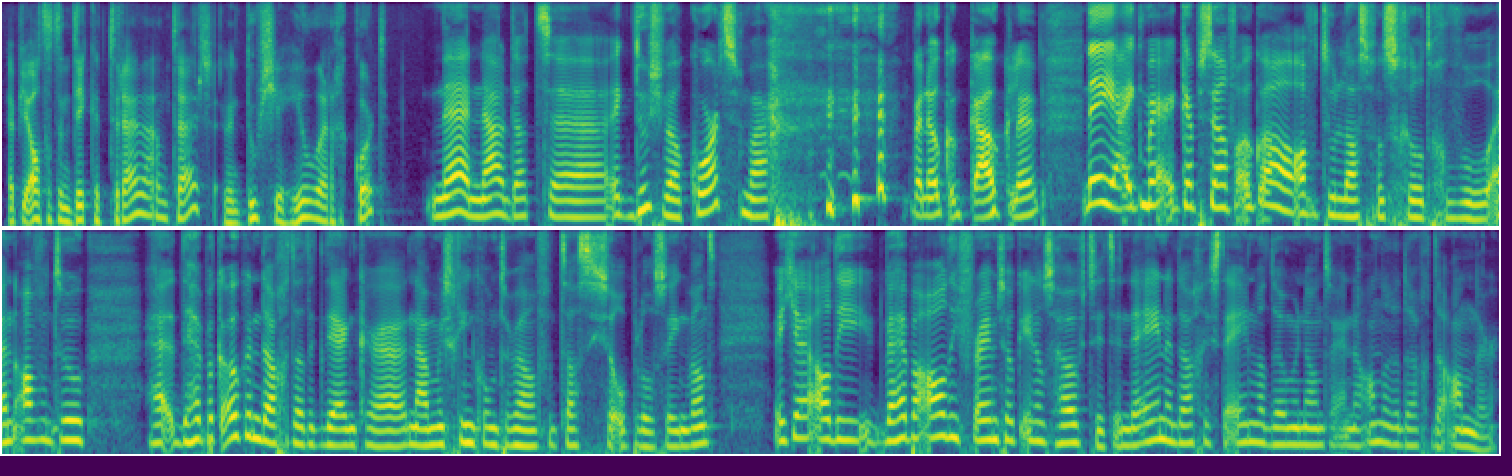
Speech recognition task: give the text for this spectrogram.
Heb je altijd een dikke trui aan thuis en een douche heel erg kort? Nee, nou, dat, uh, ik douche wel kort, maar ik ben ook een koukleum. Nee, ja, ik, merk, ik heb zelf ook wel af en toe last van schuldgevoel. En af en toe heb ik ook een dag dat ik denk, uh, nou, misschien komt er wel een fantastische oplossing. Want weet je, al die, we hebben al die frames ook in ons hoofd zitten. En de ene dag is de een wat dominanter en de andere dag de ander.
